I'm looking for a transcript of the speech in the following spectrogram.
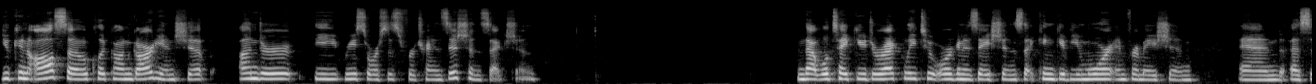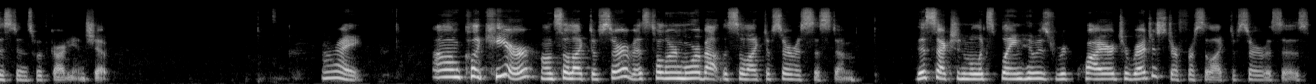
You can also click on guardianship under the resources for transition section. And that will take you directly to organizations that can give you more information and assistance with guardianship. All right, um, click here on Selective Service to learn more about the Selective Service System. This section will explain who is required to register for Selective Services,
